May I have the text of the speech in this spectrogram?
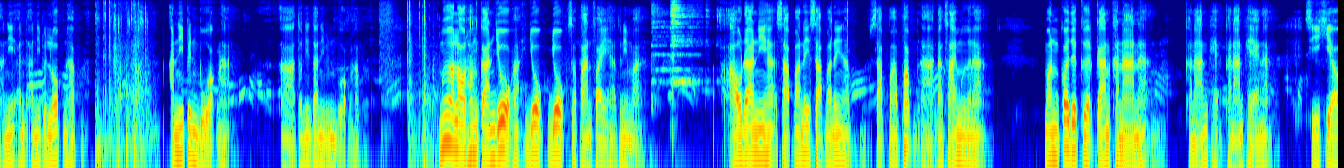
อันนี้อันอันนี้เป็นลบนะครับ อันนี้เป็นบวกนะฮะอ่าตัวนี้ด้านนี้เป็นบวกนะครับ เมื่อเราทำการโยกฮะโยกโยกสะพานไฟฮะตัวนี้มา เอาด้านนี้ฮะสับมาได้สับมาได้นะครับสับมาพับอ่าด้านซ้ายมือนะฮะมันก็จะเกิดการขนานนะฮะขนานแผขนานแผงฮะสีเขียว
